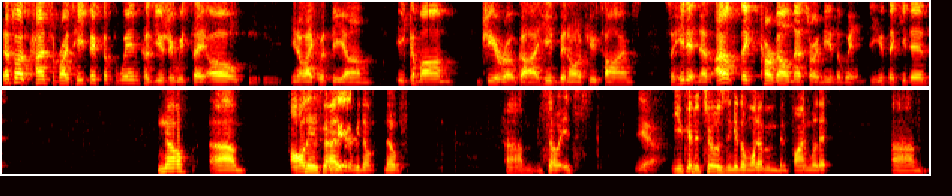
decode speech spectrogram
That's why I was kind of surprised he picked up the win because usually we say, oh, you know, like with the um, Ikemen Jiro guy, he'd been on a few times, so he didn't. I don't think Carmelo necessarily needed the win. Do you think he did? No, um, all these guys we don't know. Um, so it's yeah. You could have chosen either one of them and been fine with it. Um,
